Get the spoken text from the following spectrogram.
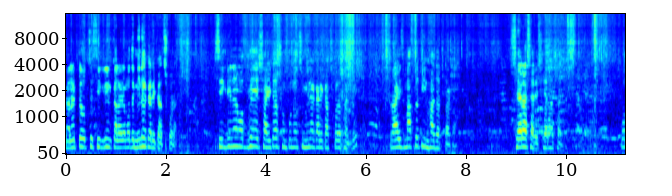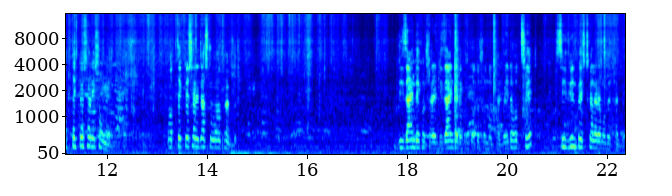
কালারটা হচ্ছে সি গ্রিন কালারের মধ্যে মিনাকারি কাজ করা। সি গ্রিনের মধ্যে শাড়িটা সম্পূর্ণ হচ্ছে মিনাকারি কাজ করা থাকবে। প্রাইস মাত্র তিন হাজার টাকা। সেরা শাড়ি সেরা শাড়ি। প্রত্যেকটা শাড়ির সঙ্গে। প্রত্যেকটা শাড়ি জাস্ট ওয়াল থাকবে। ডিজাইন দেখুন শাড়ির ডিজাইনটা দেখুন কত সুন্দর থাকবে। এটা হচ্ছে সি গ্রিন পেস্ট কালারের মধ্যে থাকবে।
